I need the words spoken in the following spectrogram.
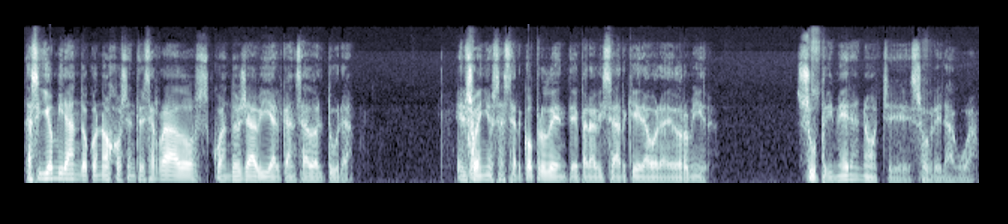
La siguió mirando con ojos entrecerrados cuando ya había alcanzado altura. El sueño se acercó prudente para avisar que era hora de dormir. Su primera noche sobre el agua.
